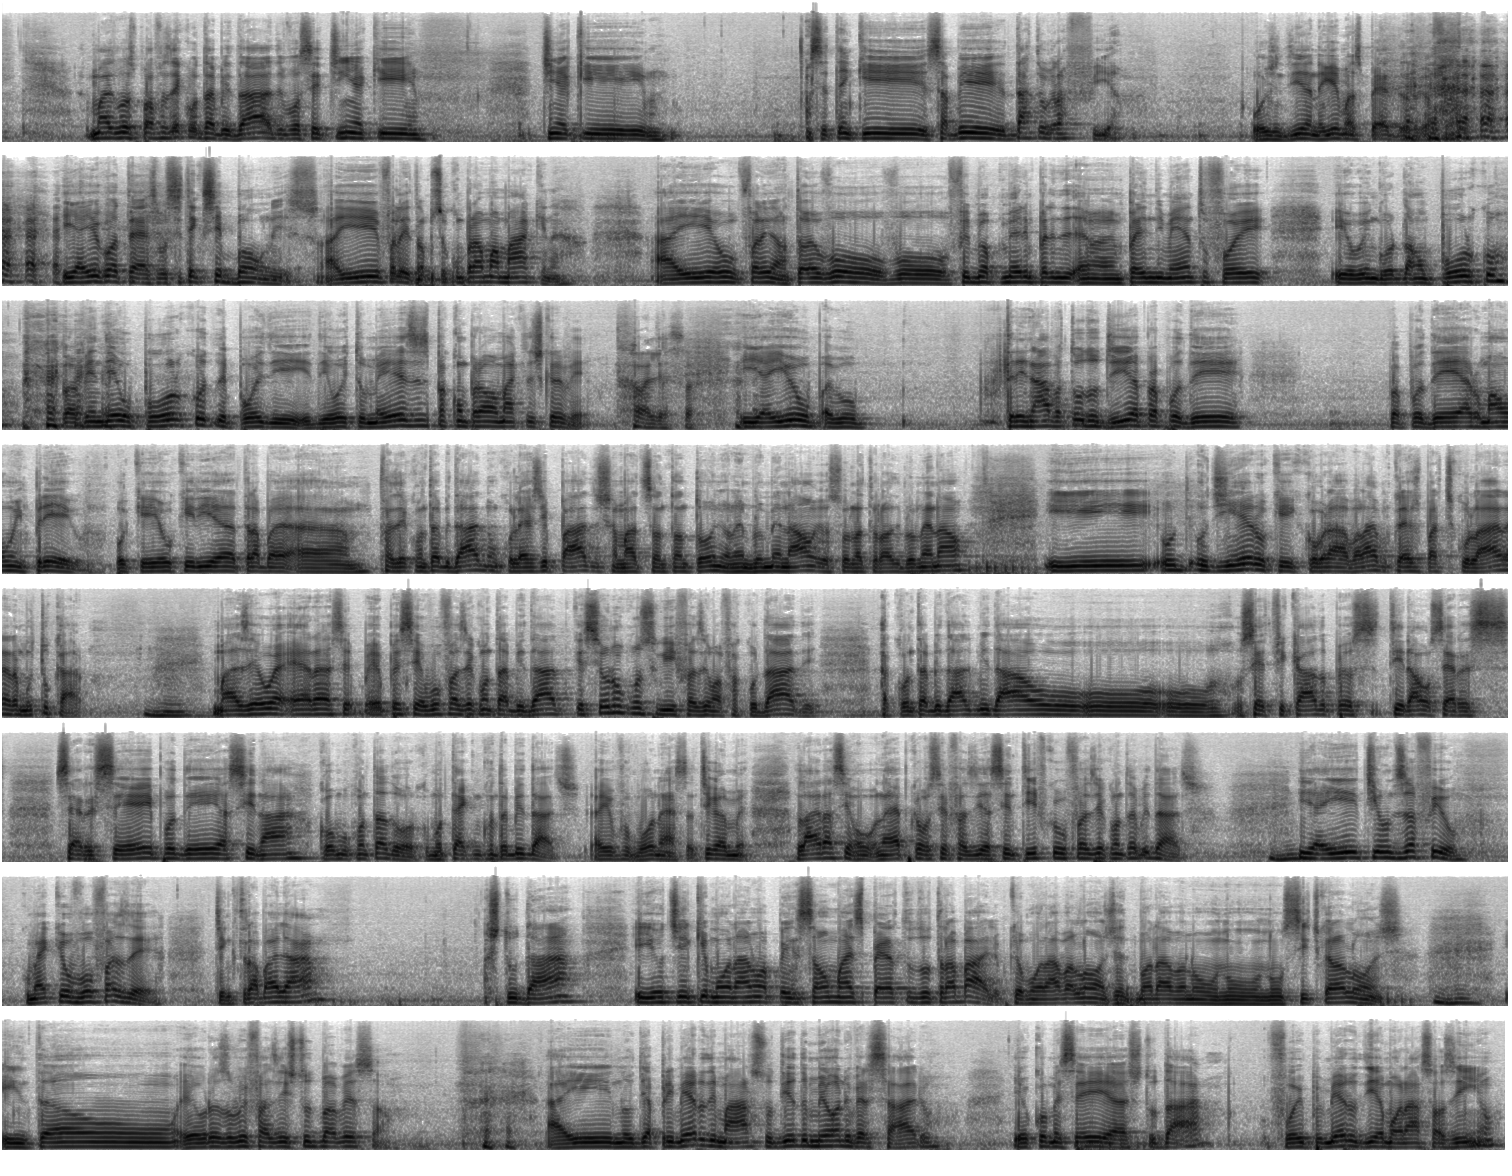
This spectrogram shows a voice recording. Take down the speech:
mas para fazer contabilidade, você tinha que. Tinha que. Você tem que saber datografia. Hoje em dia ninguém mais pede datografia. e aí acontece, você tem que ser bom nisso. Aí eu falei, então preciso comprar uma máquina. Aí eu falei, não, então eu vou, vou fiz meu primeiro eh, empreendimento foi eu engordar um porco para vender o porco depois de oito meses para comprar uma máquina de escrever. Olha só. E aí eu, eu treinava todo dia para poder para poder arrumar um emprego, porque eu queria trabalhar, fazer contabilidade num colégio de padres chamado Santo Antônio, lá em Blumenau, eu sou natural de Blumenau, e o, o dinheiro que cobrava lá no colégio particular era muito caro. Uhum. Mas eu era, eu pensei, eu vou fazer contabilidade, porque se eu não conseguir fazer uma faculdade, a contabilidade me dá o, o, o certificado para eu tirar o CRC, CRC e poder assinar como contador, como técnico em contabilidade. Aí eu vou nessa. Antigamente, lá era assim, na época você fazia científico, eu fazia contabilidade. Uhum. E aí tinha um desafio. Como é que eu vou fazer? Tinha que trabalhar, estudar e eu tinha que morar numa pensão mais perto do trabalho, porque eu morava longe, a gente morava num, num, num sítio que era longe. Uhum. Então eu resolvi fazer isso tudo uma vez só. Aí no dia 1 de março, o dia do meu aniversário, eu comecei a estudar. Foi o primeiro dia morar sozinho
